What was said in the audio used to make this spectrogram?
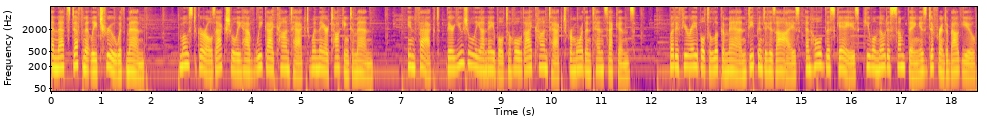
And that's definitely true with men. Most girls actually have weak eye contact when they are talking to men. In fact, they're usually unable to hold eye contact for more than 10 seconds. But if you're able to look a man deep into his eyes, and hold this gaze, he will notice something is different about you.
